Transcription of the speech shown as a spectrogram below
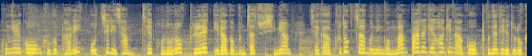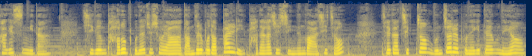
010-9982-5723 제 번호로 블랙이라고 문자 주시면 제가 구독자분인 것만 빠르게 확인하고 보내드리도록 하겠습니다. 지금 바로 보내주셔야 남들보다 빨리 받아가실 수 있는 거 아시죠? 제가 직접 문자를 보내기 때문에요.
